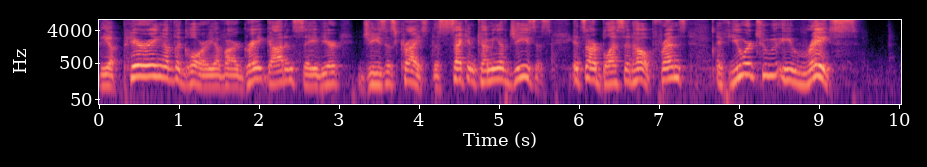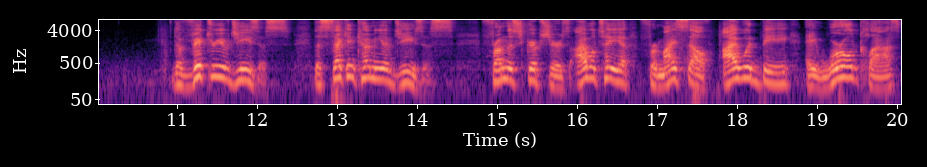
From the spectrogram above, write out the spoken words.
The appearing of the glory of our great God and Savior, Jesus Christ, the second coming of Jesus. It's our blessed hope. Friends, if you were to erase the victory of Jesus, the second coming of Jesus, from the scriptures, I will tell you for myself, I would be a world class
